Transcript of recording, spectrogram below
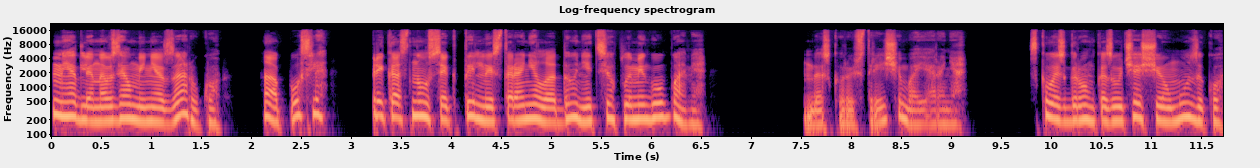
медленно взял меня за руку — а после прикоснулся к тыльной стороне ладони теплыми губами. «До скорой встречи, боярыня». Сквозь громко звучащую музыку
